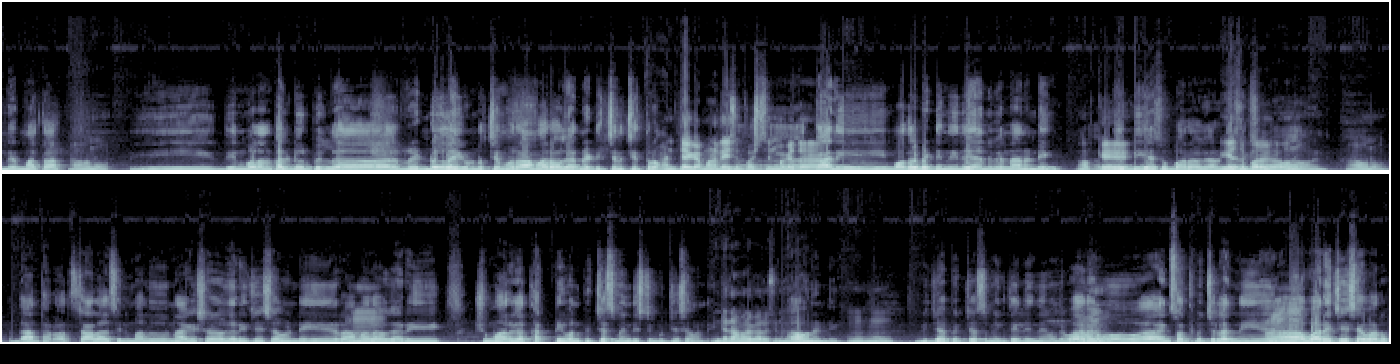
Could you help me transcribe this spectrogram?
నిర్మాత. అవును. ఈ దీని మూలన పల్లెటూరు పిల్ల రెండోది అయి ఉండొచ్చేమో రామారావు గారు నటించిన చిత్రం. అంతేగా మన దేశం ఫస్ట్ సినిమా కదా. కానీ మొదలుపెట్టింది ఇదే అని విన్నానండి. బిఎస్ సుబ్బారావు గారు. అవునండి. అవును. దాని తర్వాత చాలా సినిమాలు నాగేశ్వరరావు గారి చేసామండి రామారావు గారి సుమారుగా థర్టీ వన్ పిక్చర్స్ మేము డిస్ట్రిబ్యూట్ చేసామండి ఎన్టీ రామారావు గారు సినిమా? అవునండి. విజయ పిక్చర్స్ మీకు తెలియదు ఏముంది? వారేమో ఆయన సొంత పిక్చర్లు అన్నీ వారే చేసేవారు.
